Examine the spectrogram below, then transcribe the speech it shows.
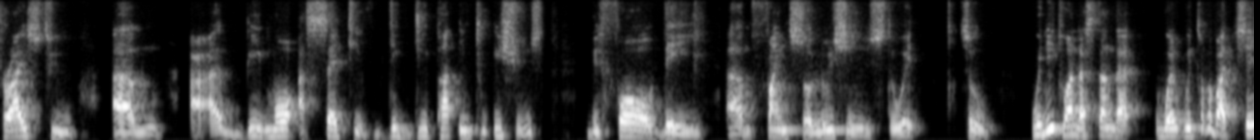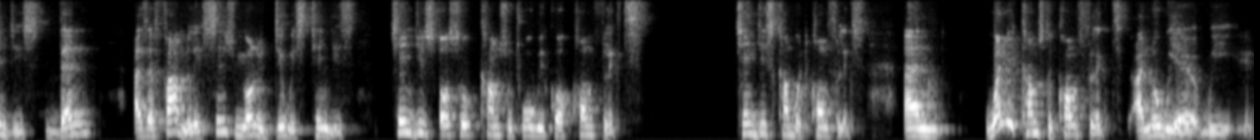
tries to um, uh, be more assertive, dig deeper into issues before they um, find solutions to it. So we need to understand that when we talk about changes, then as a family, since we want to deal with changes, changes also comes with what we call conflicts. Changes come with conflicts. And when it comes to conflict, I know we are, we,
